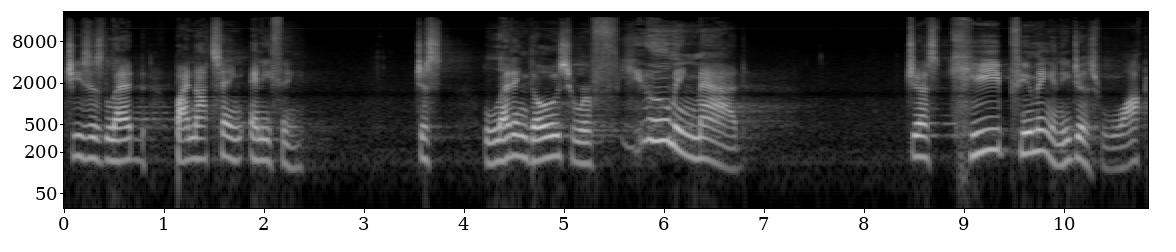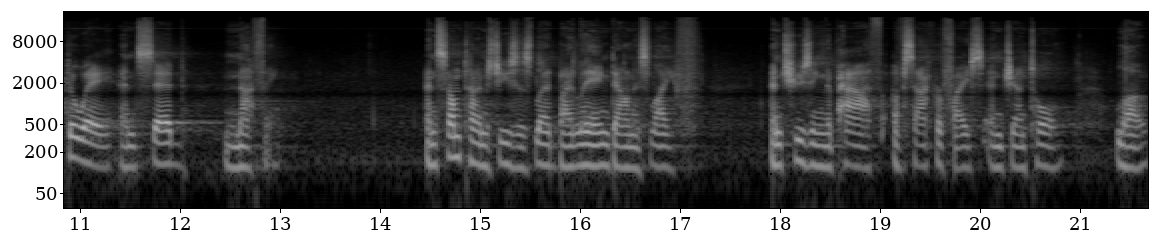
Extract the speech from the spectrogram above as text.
Jesus led by not saying anything just letting those who were fuming mad just keep fuming, and he just walked away and said nothing. And sometimes Jesus led by laying down his life and choosing the path of sacrifice and gentle love.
